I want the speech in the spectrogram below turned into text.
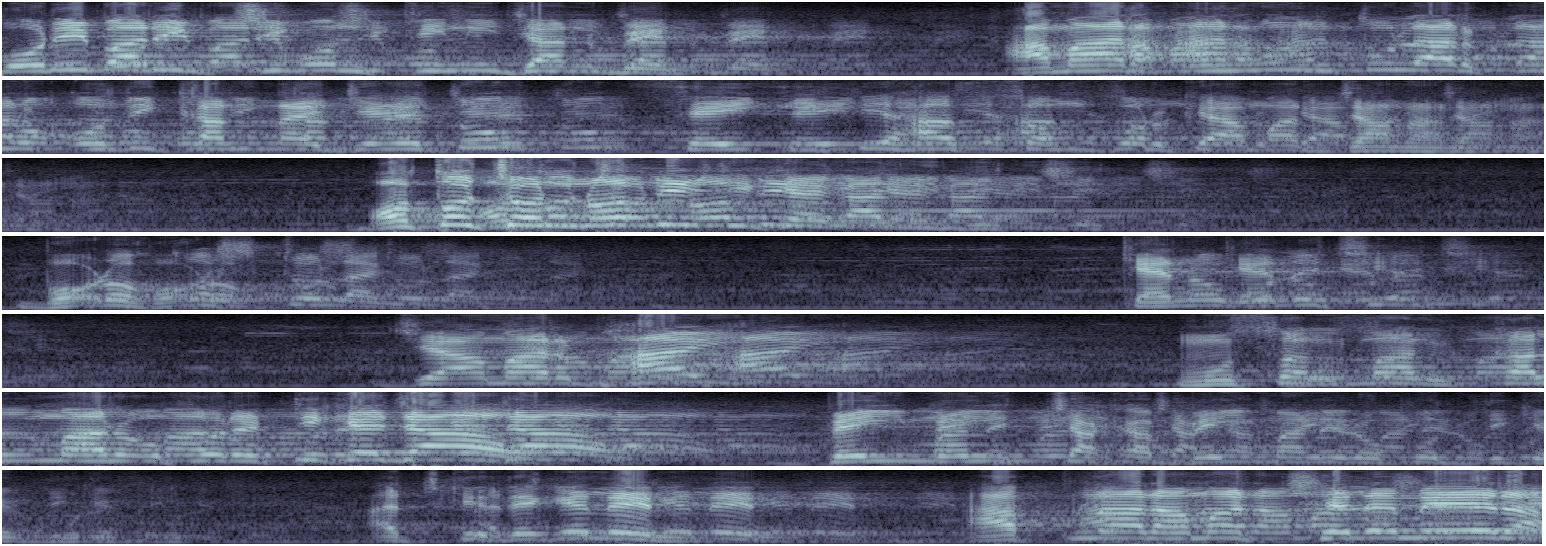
পারিবারিক জীবন তিনি জানবেন। আমার আঙুল তোলার কোনো অধিকার নাই যেহেতু সেই ইতিহাস সম্পর্কে আমার জানা নেই। অথচ নবীজিকে গালি দিচ্ছে। বড় কষ্ট লাগে। কেন বলেছি যে আমার ভাই মুসলমান কালমার উপরে টিকে যাও। বেঈমানের চাকা বেঈমানের উপর দিকে ঘুরে আজকে দেখলেন আপনার আমার ছেলে মেয়েরা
